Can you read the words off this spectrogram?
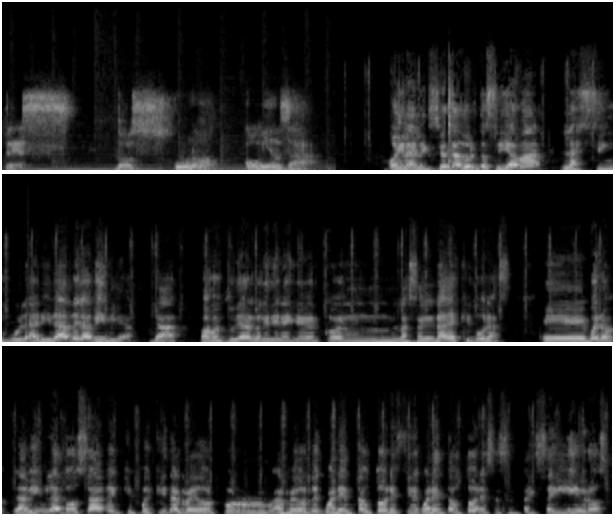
3, 2, 1, comienza. Hoy la lección de adultos se llama La singularidad de la Biblia, ¿ya? Vamos a estudiar lo que tiene que ver con las Sagradas Escrituras. Eh, bueno, la Biblia todos saben que fue escrita alrededor, por, alrededor de 40 autores, tiene 40 autores, 66 libros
